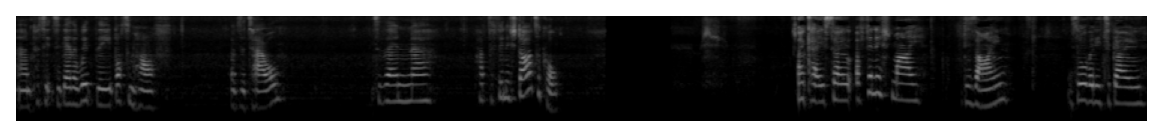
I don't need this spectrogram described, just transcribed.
and put it together with the bottom half of the towel to then uh, have the finished article. Okay, so I've finished my design. It's all ready to go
